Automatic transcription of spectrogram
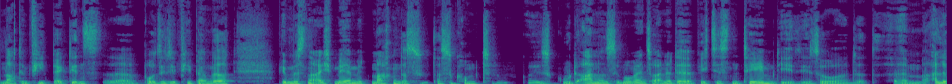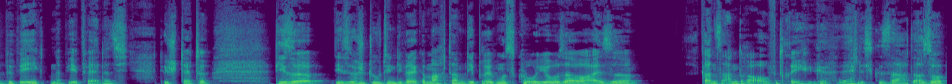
nach dem Feedback, den äh, positive Feedback gesagt, wir müssen eigentlich mehr mitmachen. Das, das kommt, ist gut an und ist im Moment so einer der wichtigsten Themen, die, die so ähm, alle bewegt. Ne? Wie verändern sich die Städte? Diese, diese Studien, die wir gemacht haben, die bringen uns kurioserweise ganz andere Aufträge, ehrlich gesagt. Also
